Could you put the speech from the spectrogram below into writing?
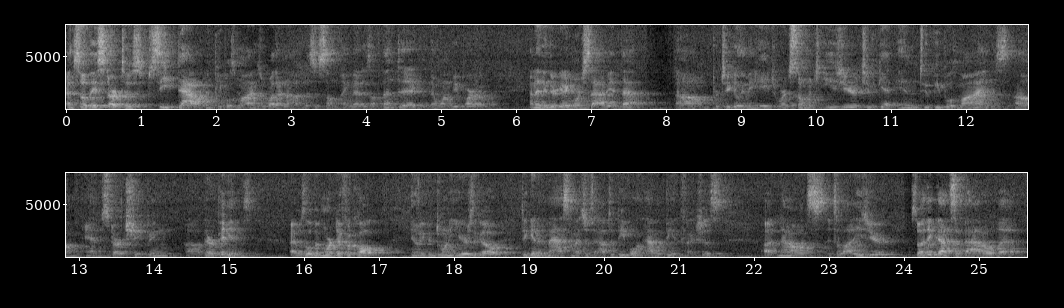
And so they start to see doubt in people's minds whether or not this is something that is authentic, that they want to be part of. And I think they're getting more savvy at that, um, particularly in the age where it's so much easier to get into people's minds um, and start shaping uh, their opinions. It was a little bit more difficult, you know, even 20 years ago, to get a mass message out to people and have it be infectious. Uh, now it's it's a lot easier. So I think that's a battle that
